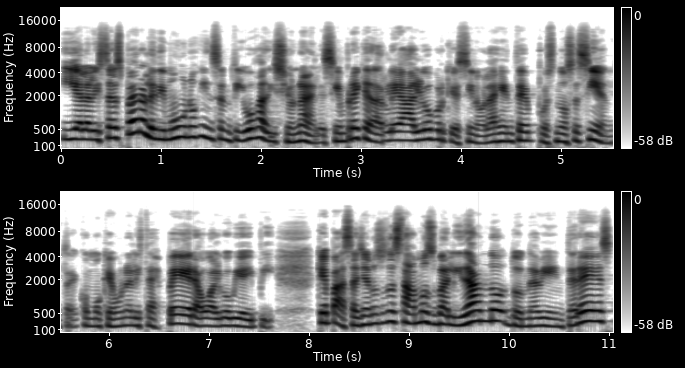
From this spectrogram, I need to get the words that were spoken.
y a la lista de espera le dimos unos incentivos adicionales. Siempre hay que darle algo porque si no la gente pues no se siente como que es una lista de espera o algo VIP. ¿Qué pasa? Ya nosotros estábamos validando dónde había interés,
